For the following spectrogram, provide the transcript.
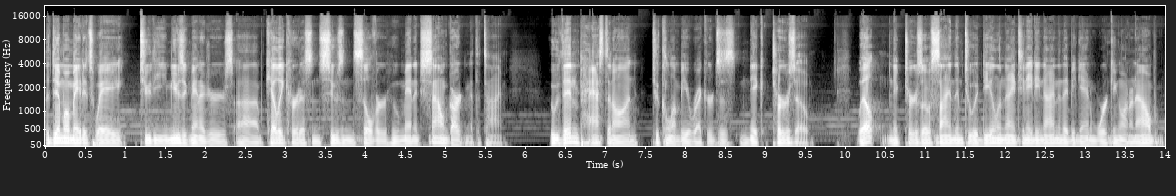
The demo made its way to the music managers, uh, Kelly Curtis and Susan Silver, who managed Soundgarden at the time, who then passed it on to Columbia Records' Nick Terzo. Well, Nick Terzo signed them to a deal in 1989 and they began working on an album.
